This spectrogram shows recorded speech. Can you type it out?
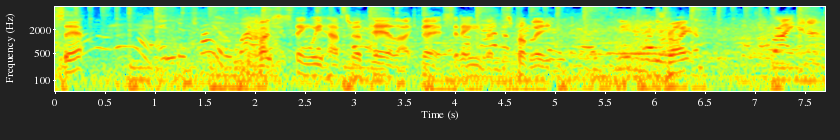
See it? Oh, yeah, end of trail. Wow. Closest thing we have to a pier like this in England is probably Brighton. Brighton, I'd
